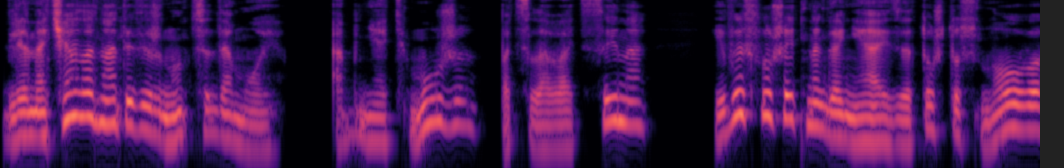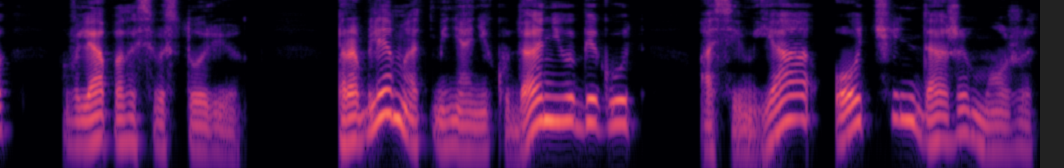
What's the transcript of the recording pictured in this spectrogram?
Для начала надо вернуться домой, обнять мужа, поцеловать сына и выслушать нагоняй за то, что снова вляпалась в историю. Проблемы от меня никуда не убегут, а семья очень даже может.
